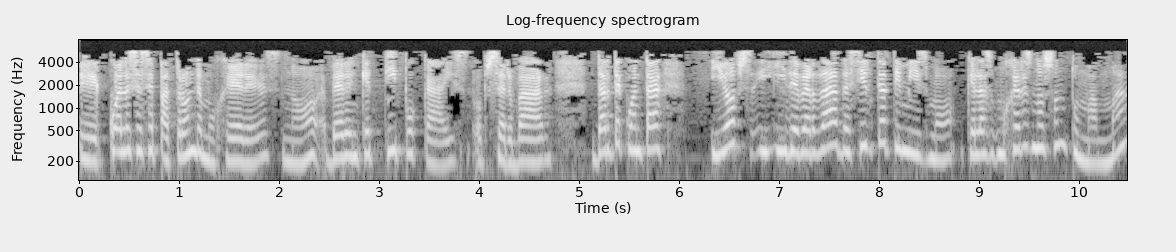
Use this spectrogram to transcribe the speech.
Eh, ¿Cuál es ese patrón de mujeres? ¿No? Ver en qué tipo caes, observar, darte cuenta y, y de verdad decirte a ti mismo que las mujeres no son tu mamá.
